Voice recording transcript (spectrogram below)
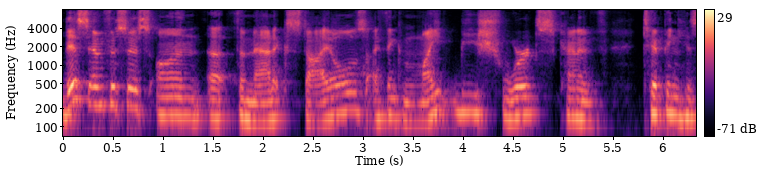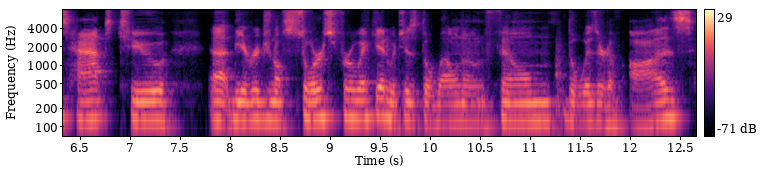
This emphasis on uh, thematic styles, I think, might be Schwartz kind of tipping his hat to uh, the original source for Wicked, which is the well known film The Wizard of Oz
